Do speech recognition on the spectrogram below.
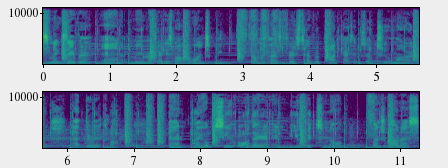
It's me, Xavier, and me and my friend Ismail are going to be filming our first ever podcast episode tomorrow at 3 o'clock. And I hope to see you all there and you get to know a bunch about us.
